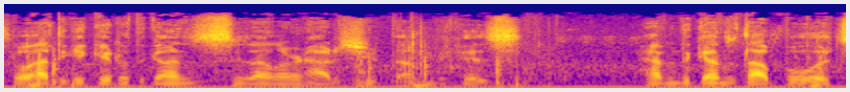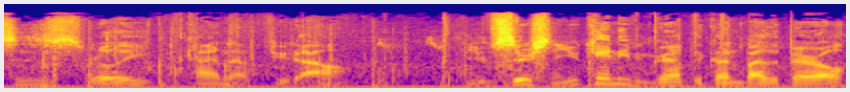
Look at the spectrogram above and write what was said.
So we'll have to get good with the guns as soon as I learn how to shoot them because having the guns without bullets is really kind of futile. You, seriously, you can't even grab the gun by the barrel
